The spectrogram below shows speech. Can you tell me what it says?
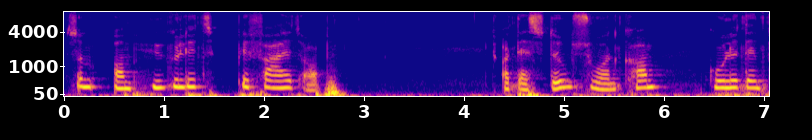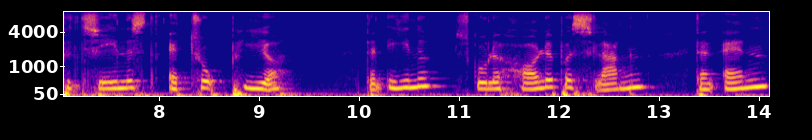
som omhyggeligt blev fejet op. Og da støvsugeren kom, skulle den betjenes af to piger. Den ene skulle holde på slangen, den anden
